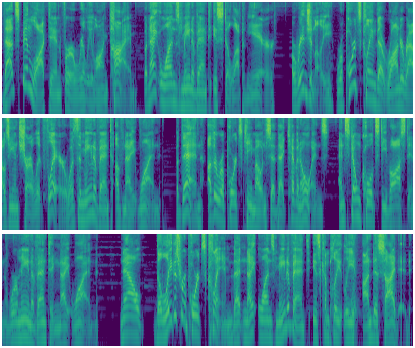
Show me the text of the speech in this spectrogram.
That's been locked in for a really long time, but night one's main event is still up in the air. Originally, reports claimed that Ronda Rousey and Charlotte Flair was the main event of night one, but then other reports came out and said that Kevin Owens and Stone Cold Steve Austin were main eventing Night 1. Now, the latest reports claim that Night 1's main event is completely undecided.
